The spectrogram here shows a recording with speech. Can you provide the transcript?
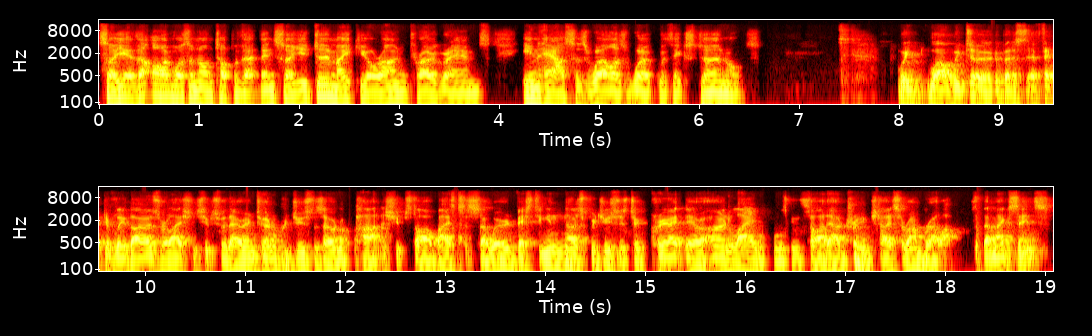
So, yeah, that, I wasn't on top of that then. So, you do make your own programs in house as well as work with externals. We well, we do, but it's effectively those relationships with our internal producers are on a partnership style basis. So we're investing in those producers to create their own labels inside our Dream Chaser umbrella. Does that make sense?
